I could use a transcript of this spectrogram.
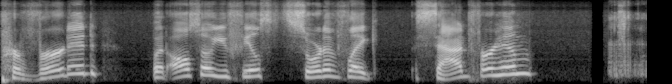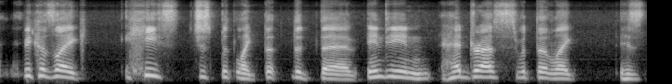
perverted, but also you feel sort of like sad for him because like he's just but like the the the Indian headdress with the like his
